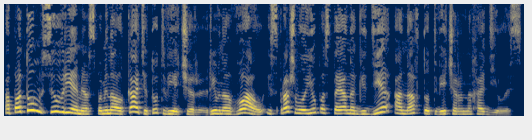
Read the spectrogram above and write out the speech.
А потом все время вспоминал Кате тот вечер, ревновал и спрашивал ее постоянно, где она в тот вечер находилась.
